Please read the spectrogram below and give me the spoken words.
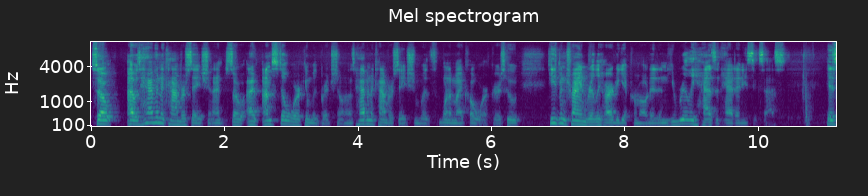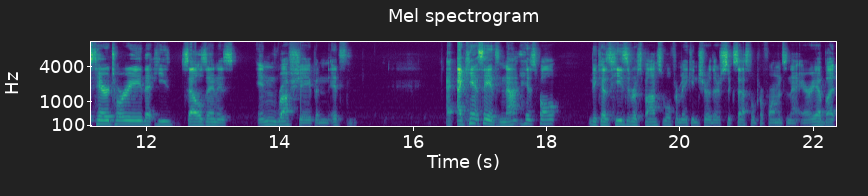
So I was having a conversation. I, so I, am still working with Bridgestone. I was having a conversation with one of my coworkers who he's been trying really hard to get promoted, and he really hasn't had any success. His territory that he sells in is in rough shape, and it's I, I can't say it's not his fault because he's responsible for making sure there's successful performance in that area, but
